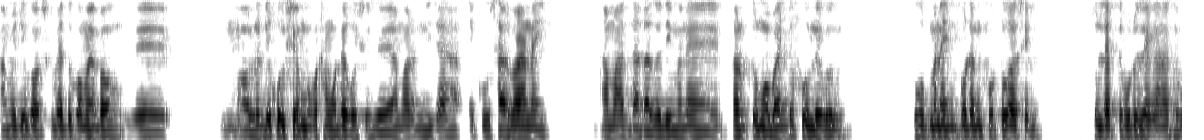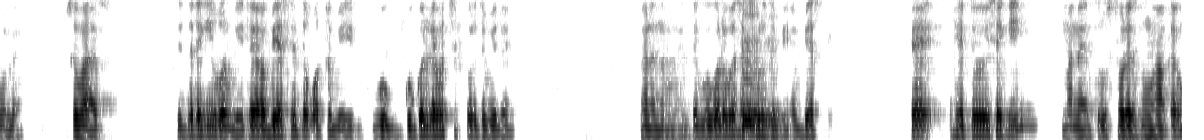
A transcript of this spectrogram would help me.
আমিতো গছ চবেইতো গমেই পাওঁ যে অলৰেডি কৈছোঁ মই প্ৰথমতে কৈছোঁ যে আমাৰ নিজা একো চাৰ্ভাৰ নাই। আমাৰ ডাটা যদি মানে ধৰক তোৰ মোবাইলটো ফুল হৈ গ'ল বহুত মানে ইম্পৰ্টেণ্ট ফটো আছিল তোৰ লেপটপতো জেগা নাই থ'বলৈ সুভাষ। তেতিয়া তই কি কৰিবি? তই অভিয়াছলি তই ক'ত থবি? গুগল ড্ৰাইভত ছেভ কৰি থবি তই। হয় নে নহয়? এতিয়া গুগল ড্ৰাইভত ছেভ হুম, কৰি। থবি অভিয়াছলি তে সেইটো হৈছে কি? মানে তোৰ ষ্ট'ৰেজ নোহোৱাকৈও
